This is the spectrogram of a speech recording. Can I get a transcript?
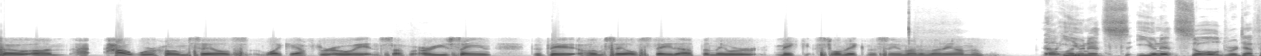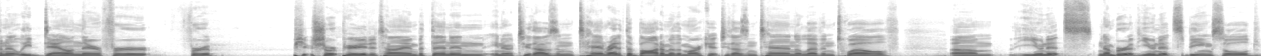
so um, how were home sales like after '08 and stuff? Are you saying that they home sales stayed up and they were making still making the same amount of money on them? No, When- units units sold were definitely down there for for a pu- short period of time, but then in you know 2010, right at the bottom of the market, 2010, 11, 12, um, units number of units being sold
